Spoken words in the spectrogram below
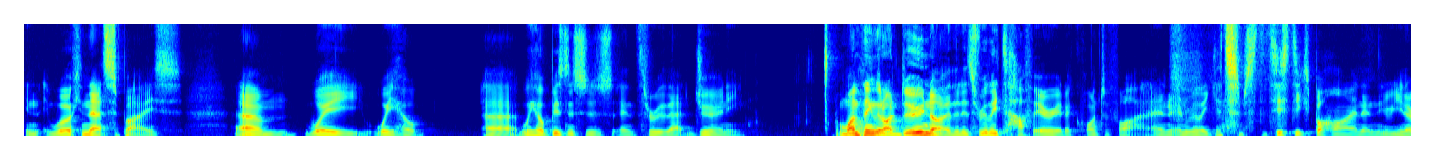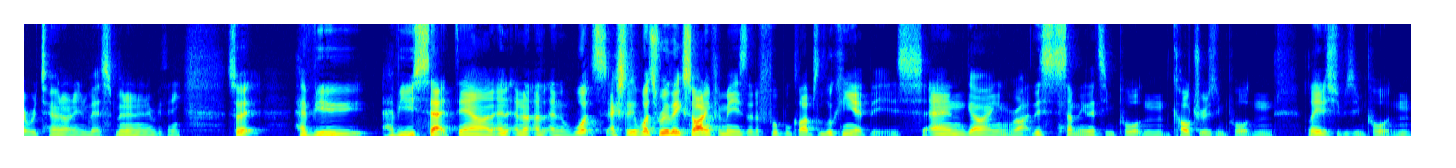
in, work in that space. Um, we we help uh, we help businesses and through that journey. One thing that I do know that it's really tough area to quantify and, and really get some statistics behind and you know return on investment and everything. So have you have you sat down and, and and what's actually what's really exciting for me is that a football club's looking at this and going right this is something that's important culture is important leadership is important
